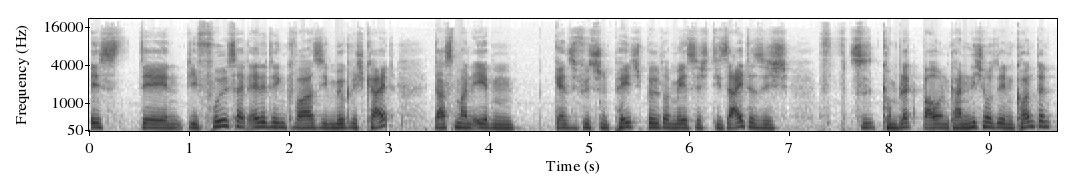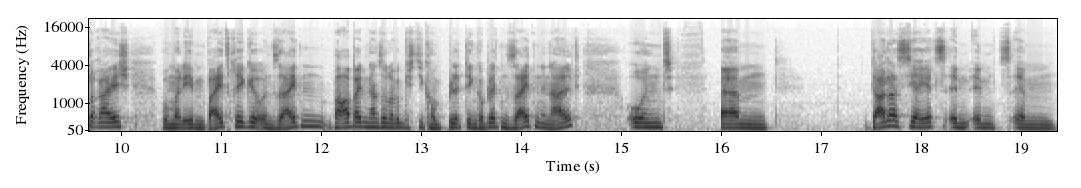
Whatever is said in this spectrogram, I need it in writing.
ist den, die Full-Site-Editing quasi Möglichkeit, dass man eben Gänsefüßchen Page-Builder mäßig die Seite sich komplett bauen kann. Nicht nur den Content-Bereich, wo man eben Beiträge und Seiten bearbeiten kann, sondern wirklich die komplett, den kompletten Seiteninhalt. Und ähm, da das ja jetzt im, im, im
